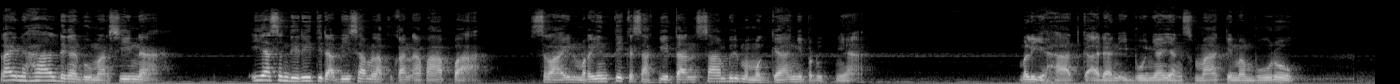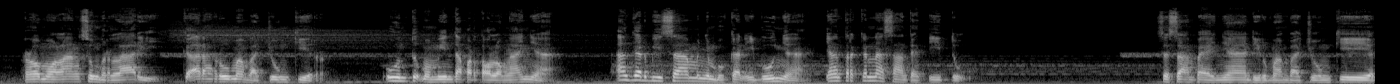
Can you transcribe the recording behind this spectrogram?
Lain hal dengan Bu Marsina. Ia sendiri tidak bisa melakukan apa-apa selain merintih kesakitan sambil memegangi perutnya. Melihat keadaan ibunya yang semakin memburuk, Romo langsung berlari ke arah rumah Mbak Jungkir untuk meminta pertolongannya agar bisa menyembuhkan ibunya yang terkena santet itu. Sesampainya di rumah Mbak Jungkir,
